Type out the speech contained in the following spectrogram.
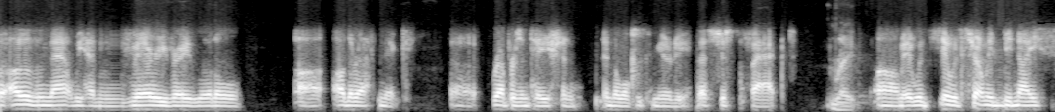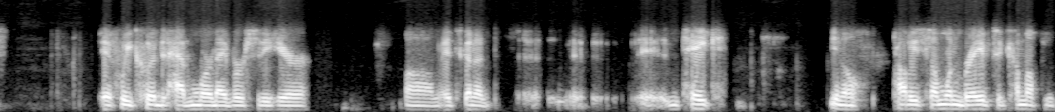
but other than that we have very very little uh, other ethnic uh, representation in the local community that's just the fact right um, it would it would certainly be nice if we could have more diversity here, um, it's going to uh, take, you know, probably someone brave to come up and,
